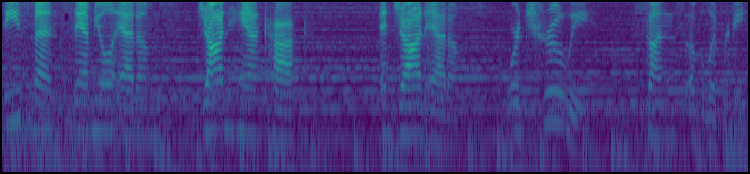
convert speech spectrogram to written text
These men, Samuel Adams, John Hancock, and John Adams, were truly sons of liberty.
